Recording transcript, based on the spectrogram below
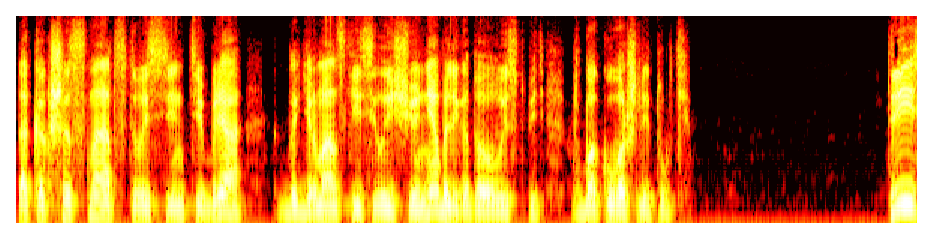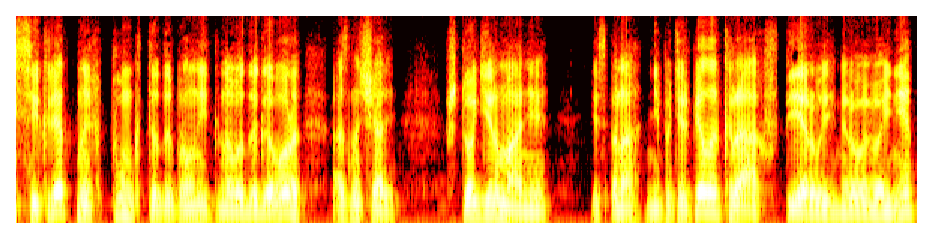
так как 16 сентября, когда германские силы еще не были готовы выступить, в Баку вошли турки. Три секретных пункта дополнительного договора означали, что Германия, если она не потерпела крах в Первой мировой войне,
